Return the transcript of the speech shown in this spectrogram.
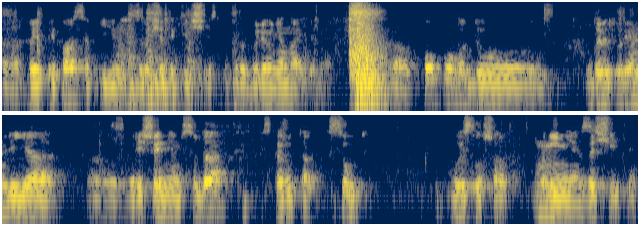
э, боеприпасов и взрывчатых веществ, которые были у нее найдены. По поводу, удовлетворен ли я решением суда, скажу так, суд, выслушав мнение защиты,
